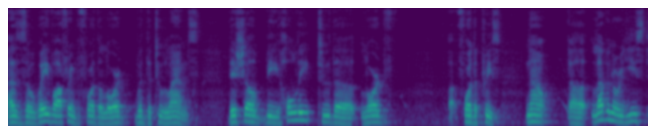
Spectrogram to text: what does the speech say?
as a wave offering before the Lord with the two lambs. They shall be holy to the Lord uh, for the priest. Now, uh, leaven or yeast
